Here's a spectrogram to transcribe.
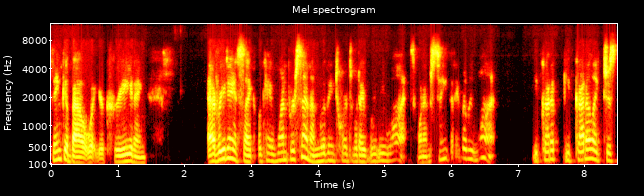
think about what you're creating, every day it's like, okay, 1%, I'm moving towards what I really want, what I'm saying that I really want. You've got to you've got to like just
